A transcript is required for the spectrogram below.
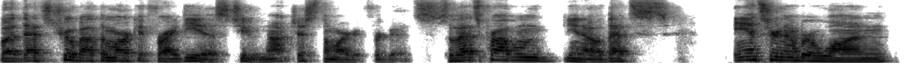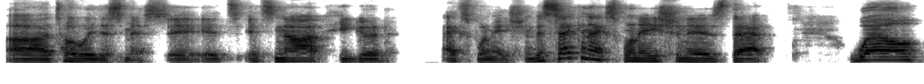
but that's true about the market for ideas too not just the market for goods so that's problem you know that's answer number one uh, totally dismissed It- it's it's not a good explanation the second explanation is that well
